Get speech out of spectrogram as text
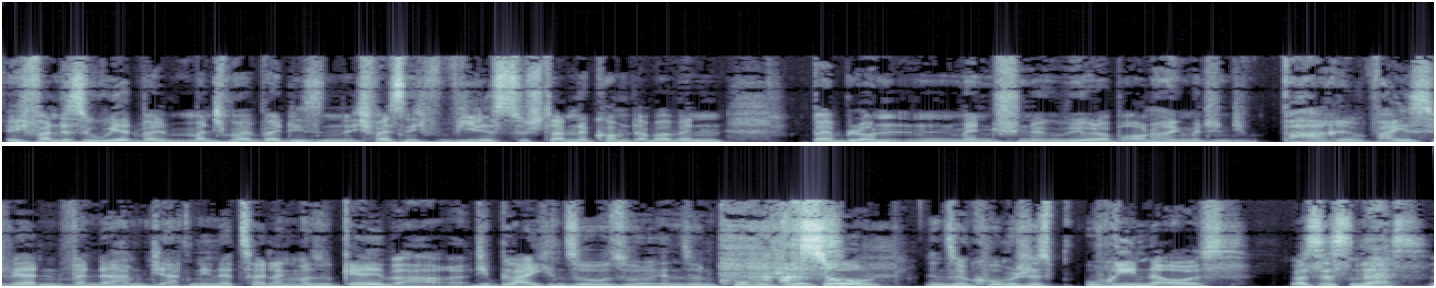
Ich fand das so weird, weil manchmal bei diesen, ich weiß nicht, wie das zustande kommt, aber wenn bei blonden Menschen irgendwie oder braunhaarigen Menschen die Haare weiß werden, wenn da haben die hatten die eine Zeit lang immer so gelbe Haare. Die bleichen so so in so ein komisches so. in so ein komisches Urin aus. Was ist denn das?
